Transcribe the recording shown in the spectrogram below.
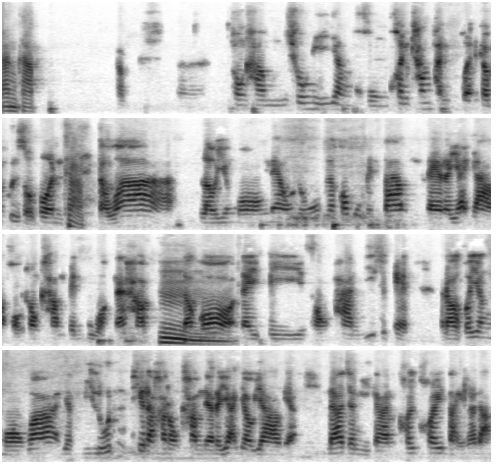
บ้างครับทองคำช่วงนี้ยังคงค่อนข้างผันผวนครับคุณโสพลครับแต่ว่า เรายังมองแนวโน้มแล้วก็โมเมนตัมในระยะยาวของทองคำเป็นบวกนะครับอืมแล้วก็ในปี 2021 เราก็ยังมองว่ายังมีลุ้นที่ราคาทองคำในระยะยาวๆเนี่ยน่าจะมีการค่อยๆไต่ระดับ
